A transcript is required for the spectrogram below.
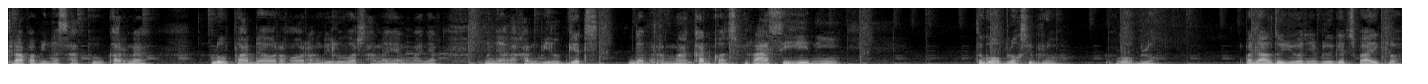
Kenapa minus satu? Karena lu pada orang-orang di luar sana yang banyak menyalahkan Bill Gates dan termakan konspirasi ini itu goblok sih bro. Goblok. Padahal tujuannya Bill Gates baik loh.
